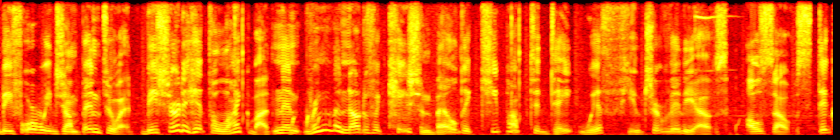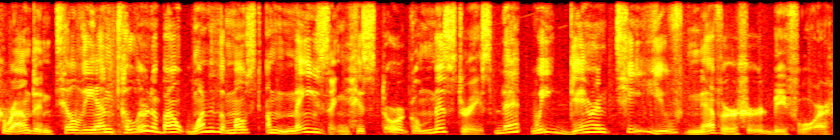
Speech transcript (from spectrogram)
Before we jump into it, be sure to hit the like button and ring the notification bell to keep up to date with future videos. Also, stick around until the end to learn about one of the most amazing historical mysteries that we guarantee you've never heard before.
